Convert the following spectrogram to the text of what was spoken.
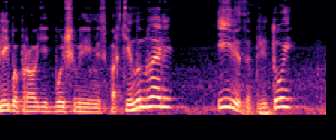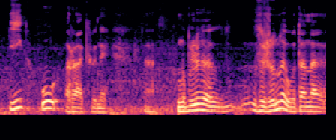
Либо проводить больше времени в спортивном зале, или за плитой и у раковины. А, Наблюдаю за женой, вот она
